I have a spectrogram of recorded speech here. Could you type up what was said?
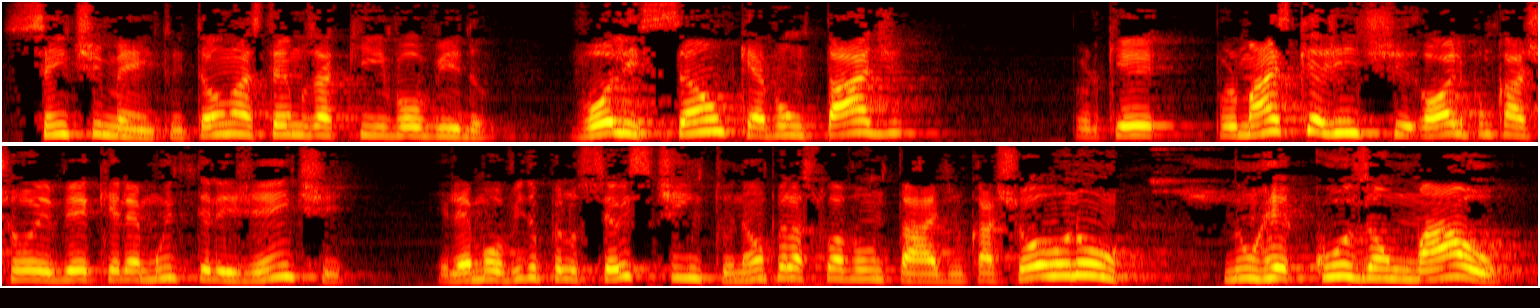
sentimento. Então, nós temos aqui envolvido volição, que é vontade, porque por mais que a gente olhe para um cachorro e veja que ele é muito inteligente, ele é movido pelo seu instinto, não pela sua vontade. O cachorro não, não recusa um mal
